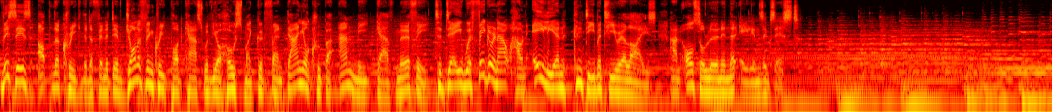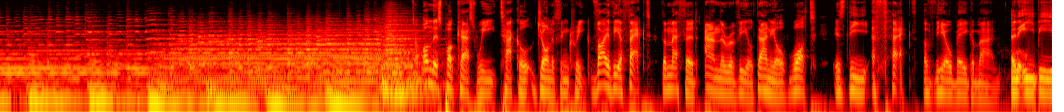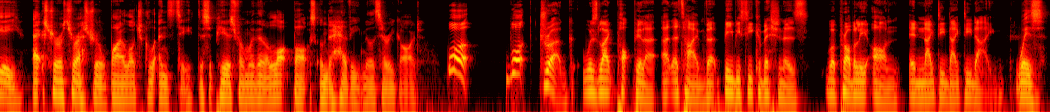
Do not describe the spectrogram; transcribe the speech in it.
This is Up the Creek, the definitive Jonathan Creek podcast with your host, my good friend Daniel Krupa, and me, Gav Murphy. Today, we're figuring out how an alien can dematerialize and also learning that aliens exist. On this podcast, we tackle Jonathan Creek via the effect, the method, and the reveal. Daniel, what is the effect of the Omega Man? An EBE, extraterrestrial biological entity, disappears from within a lockbox under heavy military guard. What what drug was like popular at the time that BBC commissioners were probably on in 1999? Whiz.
